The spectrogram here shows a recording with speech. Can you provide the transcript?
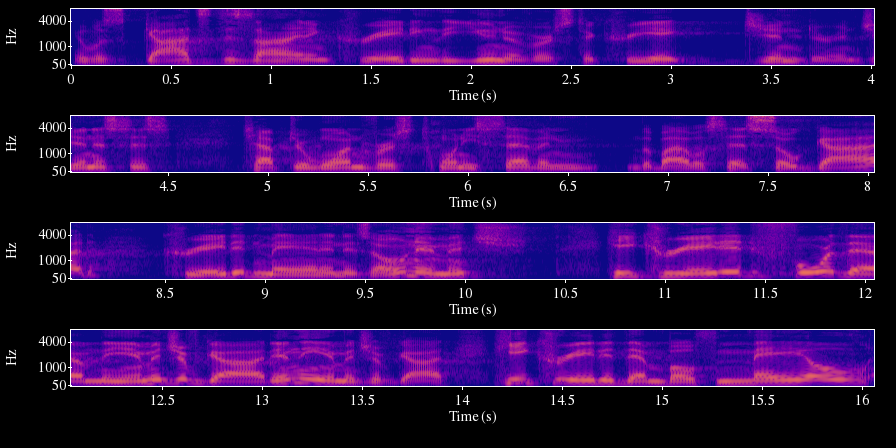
it was God's design in creating the universe to create gender. In Genesis chapter 1, verse 27, the Bible says, So God created man in his own image. He created for them the image of God, in the image of God. He created them both male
